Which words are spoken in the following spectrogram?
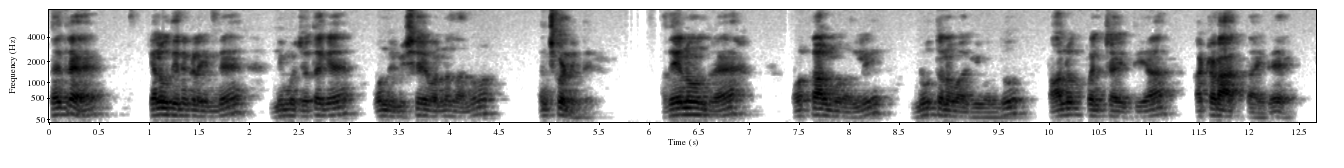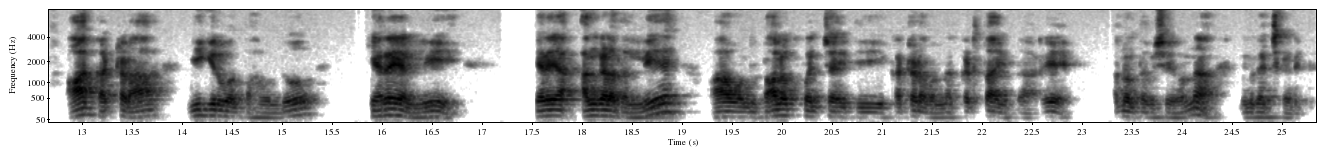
ಸ್ನೇಹಿತರೆ, ಕೆಲವು ದಿನಗಳ ಹಿಂದೆ ನಿಮ್ಮ ಜೊತೆಗೆ ಒಂದು ವಿಷಯವನ್ನು ನಾನು ಹಂಚ್ಕೊಂಡಿದ್ದೆ. ಅದೇನು ಅಂದರೆ, ಮೊಳಕಾಲ್ಮೂರಲ್ಲಿ ನೂತನವಾಗಿ ಒಂದು ತಾಲೂಕ್ ಪಂಚಾಯಿತಿಯ ಕಟ್ಟಡ ಆಗ್ತಾ ಇದೆ. ಆ ಕಟ್ಟಡ ಈಗಿರುವಂತಹ ಒಂದು ಕೆರೆಯಲ್ಲಿ, ಕೆರೆಯ ಅಂಗಳದಲ್ಲಿ ಆ ಒಂದು ತಾಲೂಕ್ ಪಂಚಾಯಿತಿ ಕಟ್ಟಡವನ್ನು ಕಟ್ತಾ ಇದ್ದಾರೆ ಅನ್ನುವಂಥ ವಿಷಯವನ್ನ ನಿಮಗೆ ಹಂಚ್ಕೊಂಡಿದ್ದೆ.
